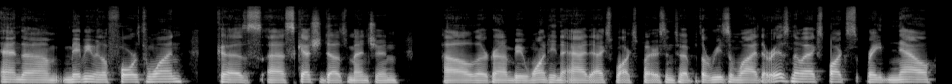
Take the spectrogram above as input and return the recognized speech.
and um, maybe even a fourth one. Because uh, Sketch does mention how they're going to be wanting to add Xbox players into it. But the reason why there is no Xbox right now,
